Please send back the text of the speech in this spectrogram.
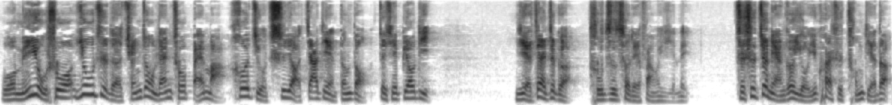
我没有说优质的权重蓝筹、白马、喝酒、吃药、家电等等这些标的，也在这个投资策略范围以内。只是这两个有一块是重叠的，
